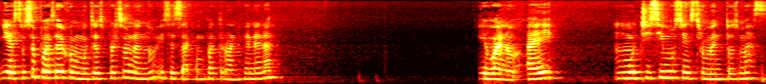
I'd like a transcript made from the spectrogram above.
Y esto se puede hacer con muchas personas, ¿no? Y se saca un patrón general. Y bueno, hay muchísimos instrumentos más.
